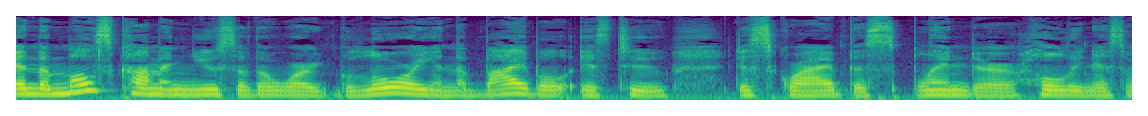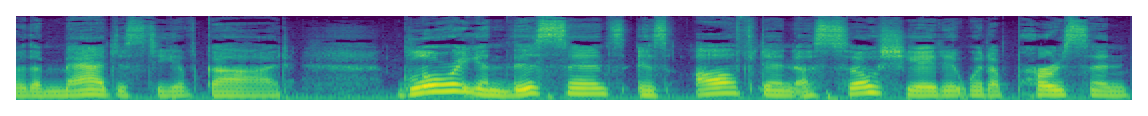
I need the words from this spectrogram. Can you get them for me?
And the most common use of the word glory in the Bible is to describe the splendor, holiness, or the majesty of God. Glory in this sense is often associated with a person,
